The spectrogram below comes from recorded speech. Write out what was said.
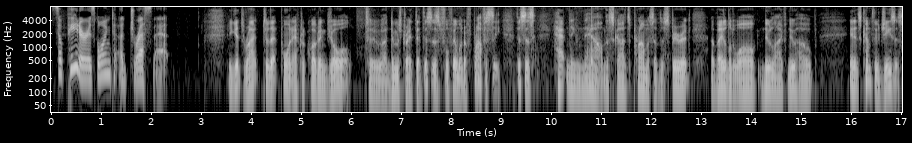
So Peter is going to address that. He gets right to that point after quoting Joel to uh, demonstrate that this is fulfillment of prophecy. This is happening now. This God's promise of the Spirit available to all, new life, new hope. And it's come through Jesus.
